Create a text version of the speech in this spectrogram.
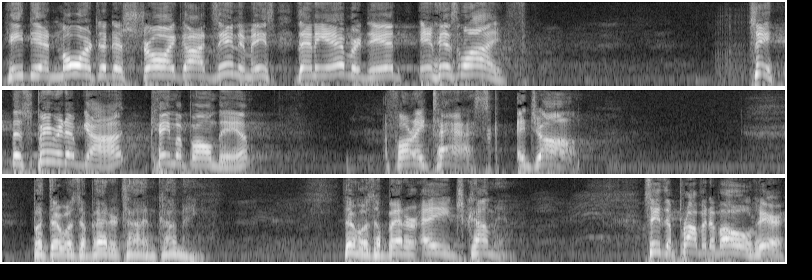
he did more to destroy God's enemies than he ever did in his life. See, the Spirit of God came upon them for a task, a job. But there was a better time coming. There was a better age coming. See, the prophet of old here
